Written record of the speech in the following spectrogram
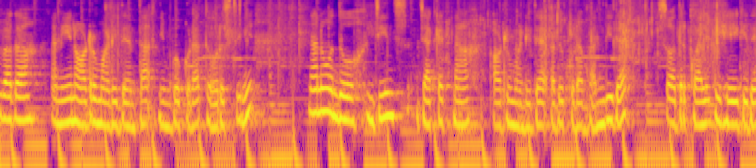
ಇವಾಗ ನಾನು ಏನು ಆರ್ಡ್ರ್ ಮಾಡಿದ್ದೆ ಅಂತ ನಿಮಗೂ ಕೂಡ ತೋರಿಸ್ತೀನಿ. ನಾನು ಒಂದು ಜೀನ್ಸ್ ಜಾಕೆಟ್ನ ಆರ್ಡ್ರ್ ಮಾಡಿದ್ದೆ. ಅದು ಕೂಡ ಬಂದಿದೆ. ಸೊ ಅದರ ಕ್ವಾಲಿಟಿ ಹೇಗಿದೆ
